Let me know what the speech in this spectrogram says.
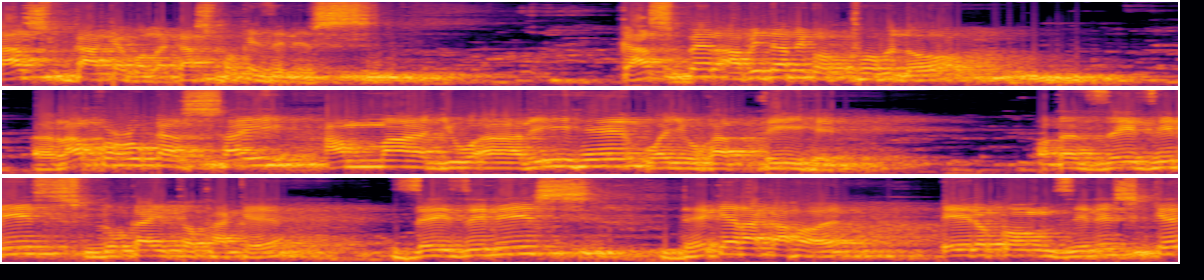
কাশ কাকে বলে? কাশফ কি জিনিস? কাশফের আবিধানিক অর্থ হলো, রাফউকা সাই আম্মা ইউআরিহে ওয়া ইউহাত্তিহে অর্থাৎ যে জিনিস লুকায়িত থাকে, যেই জিনিস ঢেকে রাখা হয়, এইরকম জিনিসকে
